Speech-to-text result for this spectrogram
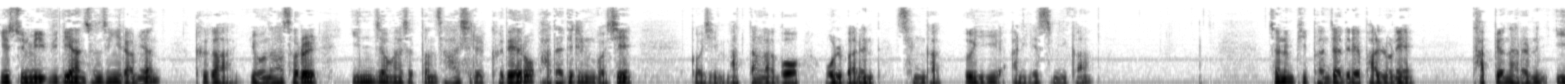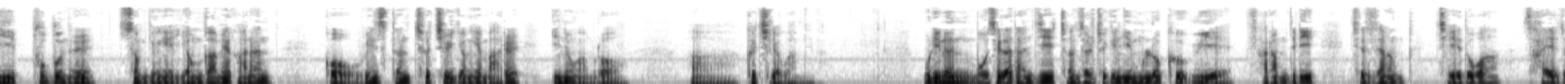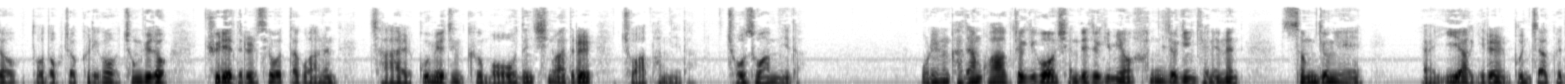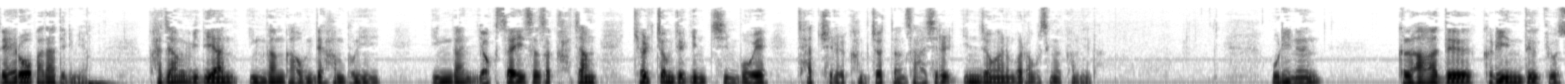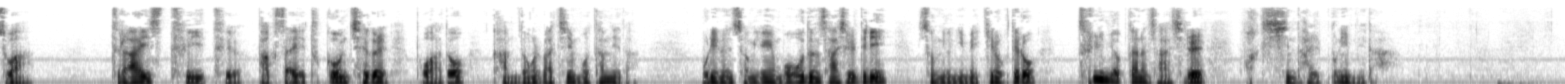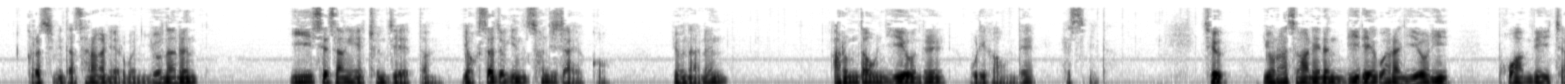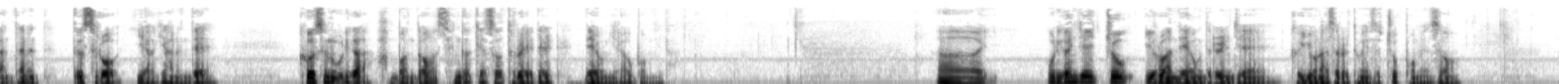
예수님이 위대한 선생이라면 그가 요나서를 인정하셨던 사실을 그대로 받아들이는 것이 그것이 마땅하고 올바른 생각의 아니겠습니까? 저는 비판자들의 반론에 답변하라는 이 부분을 성경의 영감에 관한 고 윈스턴 처칠경의 말을 인용함으로 어, 그치려고 합니다. 우리는 모세가 단지 전설적인 인물로 그 위에 사람들이 세상 제도와 사회적, 도덕적 그리고 종교적 규례들을 세웠다고 하는 잘 꾸며진 그 모든 신화들을 조합합니다. 조소합니다. 우리는 가장 과학적이고 현대적이며 합리적인 견해는 성경의 이야기를 문자 그대로 받아들이며 가장 위대한 인간 가운데 한 분이 인간 역사에 있어서 가장 결정적인 진보의 자취를 감췄던 사실을 인정하는 거라고 생각합니다. 우리는 글라드 그린드 교수와 드라이스트이트 박사의 두꺼운 책을 보아도 감동을 받지 못합니다. 우리는 성경의 모든 사실들이 성령님의 기록대로 틀림이 없다는 사실을 확신할 뿐입니다. 그렇습니다. 사랑하는 여러분, 요나는 이 세상에 존재했던 역사적인 선지자였고, 요나는 아름다운 예언을 우리 가운데 했습니다. 즉, 요나서 안에는 미래에 관한 예언이 포함되어 있지 않다는 뜻으로 이야기하는데, 그것은 우리가 한 번 더 생각해서 들어야 될 내용이라고 봅니다. 어, 우리가 이제 쭉 이러한 내용들을 이제 그 요나서를 통해서 쭉 보면서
